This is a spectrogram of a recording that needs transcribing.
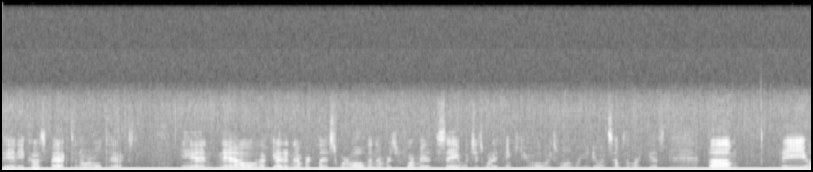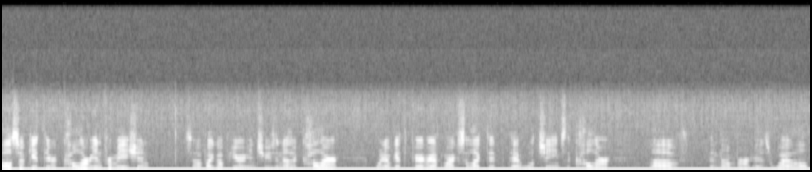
then it goes back to normal text. And now I've got a numbered list where all the numbers are formatted the same, which is what I think you always want when you're doing something like this. Um, they also get their color information. So if I go up here and choose another color, when I've got the paragraph mark selected, that will change the color of the number as well.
